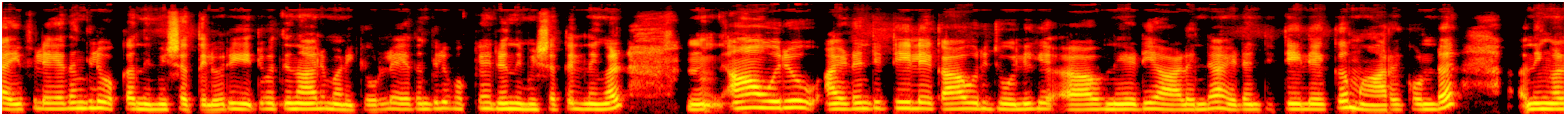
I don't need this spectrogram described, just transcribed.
ലൈഫിൽ ഏതെങ്കിലും ഏതെങ്കിലുമൊക്കെ നിമിഷത്തിൽ ഒരു ഇരുപത്തിനാല് മണിക്കൂറിൽ ഏതെങ്കിലുമൊക്കെ ഒരു നിമിഷത്തിൽ നിങ്ങൾ ആ ഒരു ഐഡന്റിറ്റിയിലേക്ക് ആ ഒരു ജോലി നേടിയ ആളിന്റെ ഐഡന്റിറ്റിയിലേക്ക് മാറിക്കൊണ്ട് നിങ്ങൾ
